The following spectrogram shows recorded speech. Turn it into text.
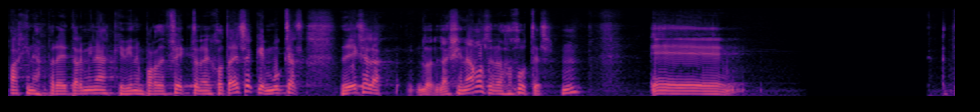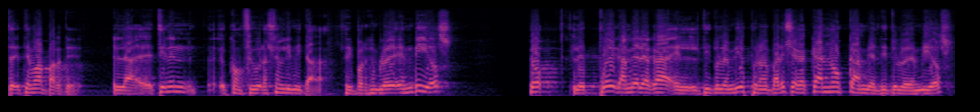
páginas predeterminadas que vienen por defecto en el JS, que muchas de ellas las, llenamos en los ajustes. Eh, tema aparte, tienen configuración limitada. Si Por ejemplo, envíos, yo le puede cambiar acá el título de envíos, pero me parece que acá no cambia el título de envíos.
